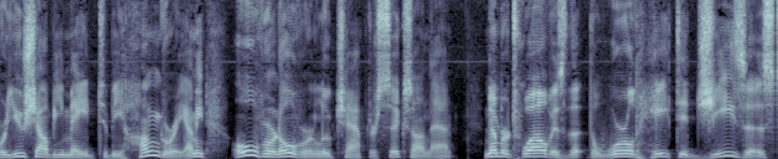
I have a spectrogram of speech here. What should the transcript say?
for you shall be made to be hungry. I mean, over and over in Luke chapter 6 on that. Number 12 is that the world hated Jesus,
